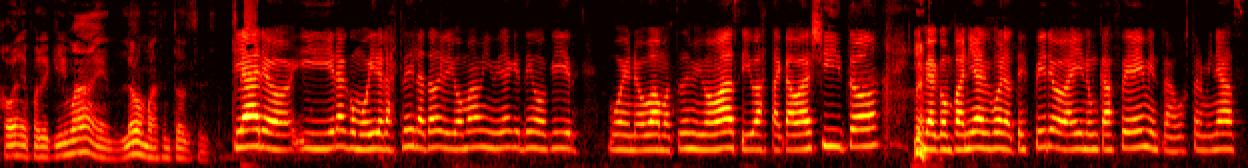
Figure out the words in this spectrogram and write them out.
Jóvenes por el Clima en Lomas, entonces. Claro, y era como ir a las 3 de la tarde y le digo, mami, mira que tengo que ir. Bueno, vamos, entonces mi mamá se iba hasta Caballito y me acompañaba, bueno, te espero ahí en un café mientras vos terminás.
